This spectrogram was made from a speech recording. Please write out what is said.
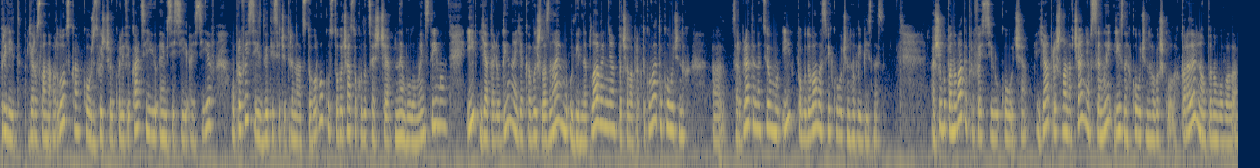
Привіт, я Руслана Орловська, коуч з вищою кваліфікацією MCC ICF у професії з 2013 року, з того часу, коли це ще не було мейнстрімом. І я та людина, яка вийшла з найму у вільне плавання, почала практикувати коучинг, заробляти на цьому і побудувала свій коучинговий бізнес. А щоб опанувати професію коуча, я пройшла навчання в семи різних коучингових школах. Паралельно опановувала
